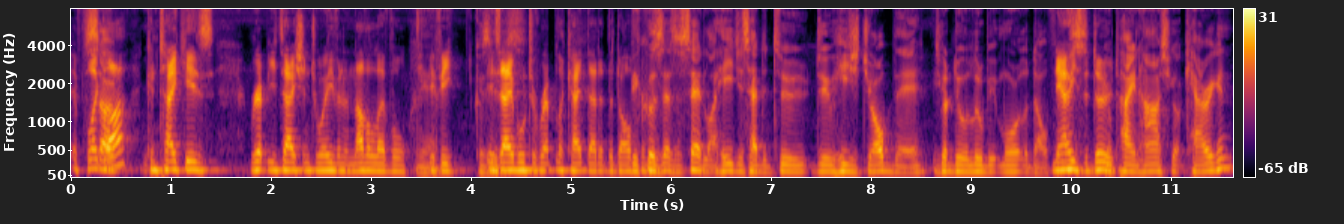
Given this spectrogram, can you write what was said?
If So- Flegler can take his reputation to even another level Yeah, if he is able to replicate that at the Dolphins. because as I said, like he just had to do, do his job there. He's got to do a little bit more at the Dolphins. Now he's the dude. You got Payne Haas, you got Carrigan.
